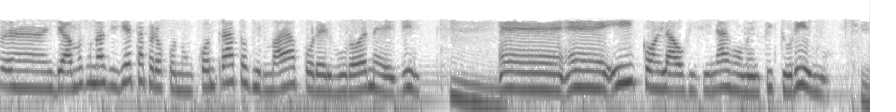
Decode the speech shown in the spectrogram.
eh, llevamos una silleta, pero con un contrato firmada por el Buró de Medellín Mm. eh, eh, y con la Oficina de Fomento y Turismo. Sí.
